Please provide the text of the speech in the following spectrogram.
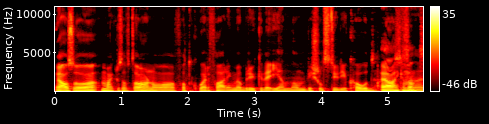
Ja, altså Microsoft har nå fått god erfaring med å bruke det gjennom Visual Studio Code. Ja, ikke sant?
